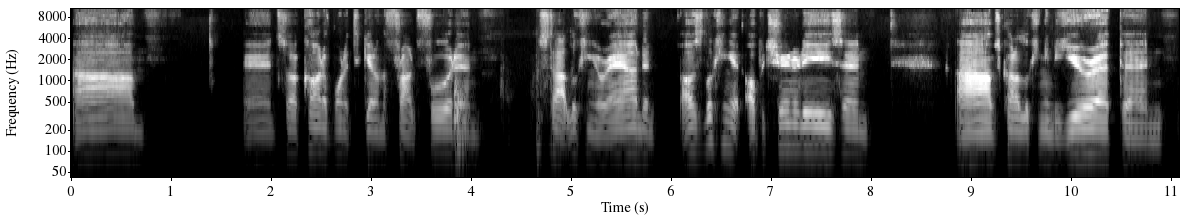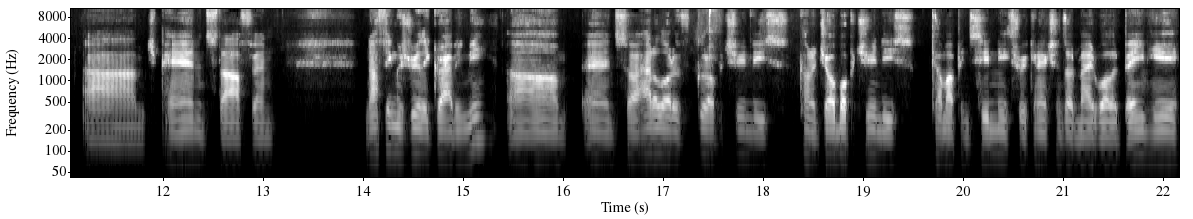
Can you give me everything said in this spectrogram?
Um, and so I kind of wanted to get on the front foot and start looking around. And I was looking at opportunities, and uh, I was kind of looking into Europe and um, Japan and stuff, and nothing was really grabbing me. Um, and so I had a lot of good opportunities, kind of job opportunities, come up in Sydney through connections I'd made while I'd been here.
